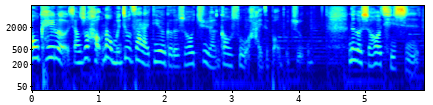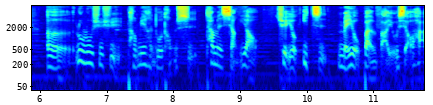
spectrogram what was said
OK 了，想说好，那我们就再来第二个的时候，居然告诉我孩子保不住。那个时候其实呃，陆陆续续旁边很多同事他们想要，却又一直没有办法有小孩。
